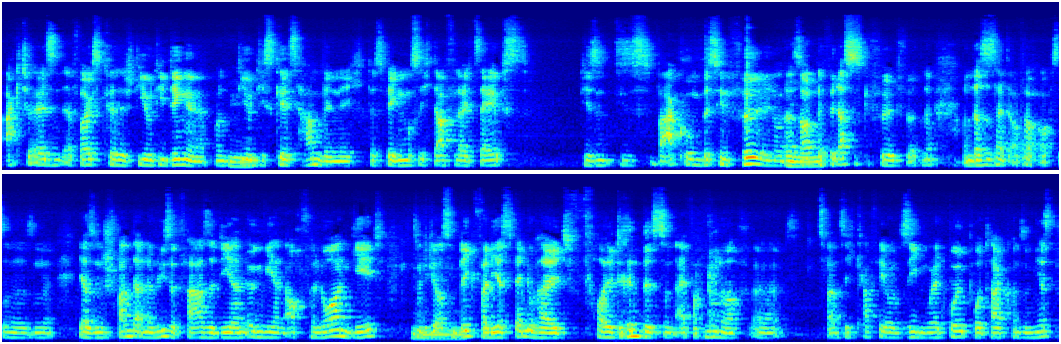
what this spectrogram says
aktuell sind erfolgskritisch die und die Dinge und Mhm. die und die Skills haben wir nicht. Deswegen muss ich da vielleicht selbst diesen, dieses Vakuum ein bisschen füllen oder Mhm. sorgt dafür, dass es gefüllt wird. Ne? Und das ist halt einfach auch so eine, so, eine, ja, so eine spannende Analysephase, die dann irgendwie dann auch verloren geht und die du Mhm. aus dem Blick verlierst, wenn du halt voll drin bist und einfach nur noch äh, 20 Kaffee und 7 Red Bull pro Tag konsumierst,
